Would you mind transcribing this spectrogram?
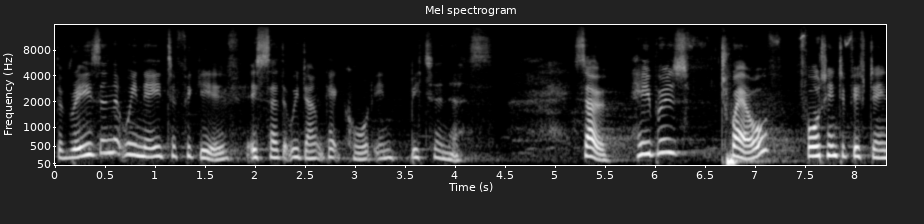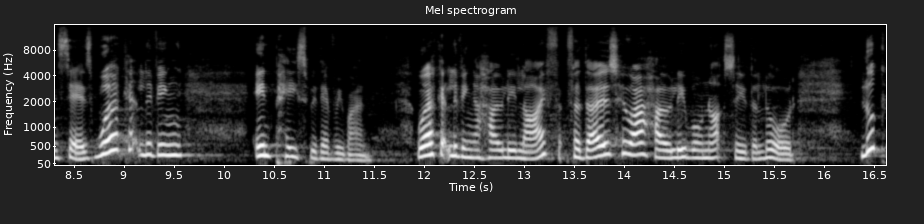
the reason that we need to forgive is so that we don't get caught in bitterness. So, Hebrews 12 14 to 15 says, Work at living in peace with everyone. Work at living a holy life, for those who are holy will not see the Lord. Look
